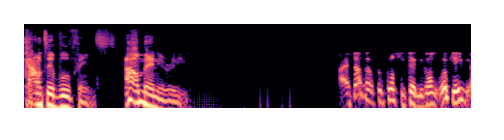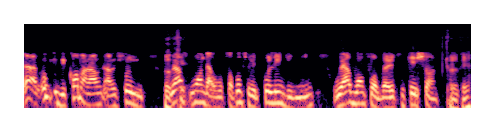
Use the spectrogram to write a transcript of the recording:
countable things. How many really? I to close to ten because okay, yeah, okay, if you come around, I'll show you. We have one that was supposed to be pulling the name. We have one for verification. Okay.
